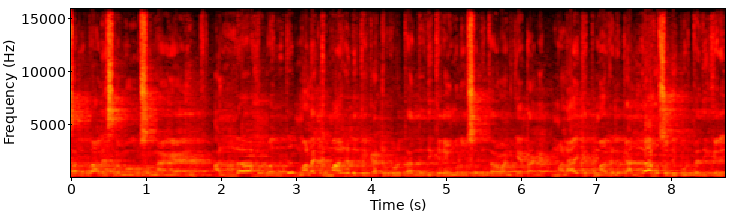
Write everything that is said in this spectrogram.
சல்லா அலிஸ்லாம் அவங்க சொன்னாங்க அல்லாஹ் வந்து மலக்குமார்களுக்கு கற்றுக் கொடுத்த அந்த திக்கரை உங்களுக்கு சொல்லித் தரவான்னு கேட்டாங்க. மலாய்க்கத்துமார்களுக்கு அல்லாஹ் சொல்லிக் கொடுத்த திக்கரு.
